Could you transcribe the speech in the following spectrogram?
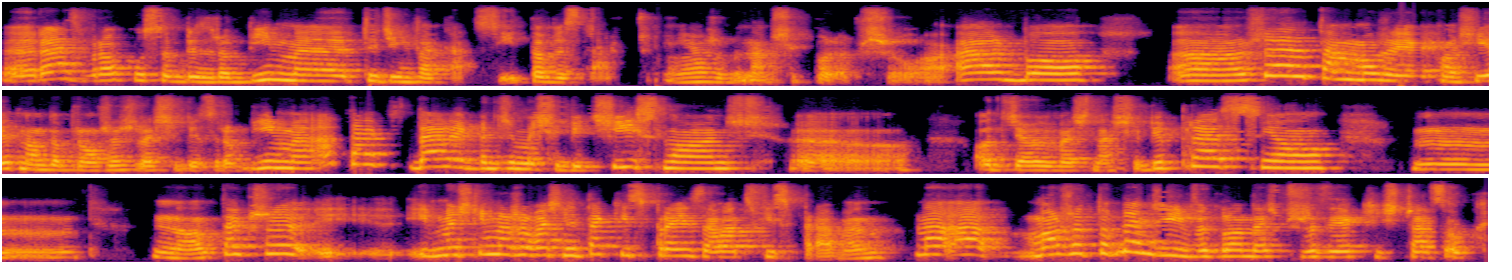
raz w roku sobie zrobimy tydzień wakacji, to wystarczy, nie? żeby nam się polepszyło. Albo e, że tam może jakąś jedną dobrą rzecz dla siebie zrobimy, a tak dalej będziemy siebie cisnąć, e, oddziaływać na siebie presją. No, także i myślimy, że właśnie taki spray załatwi sprawę. No a może to będzie wyglądać przez jakiś czas ok,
